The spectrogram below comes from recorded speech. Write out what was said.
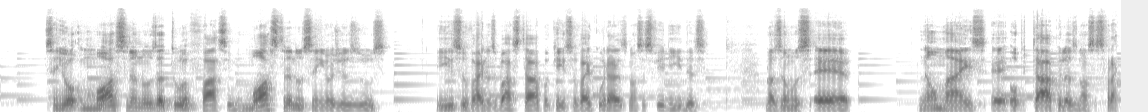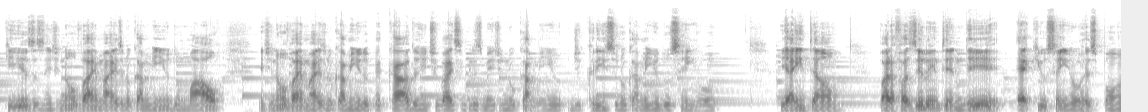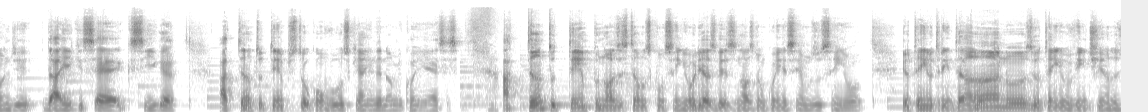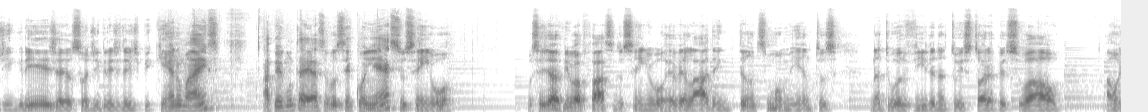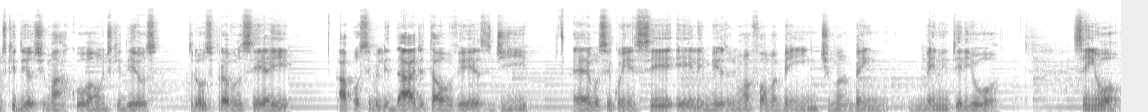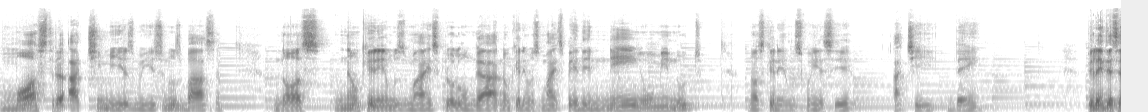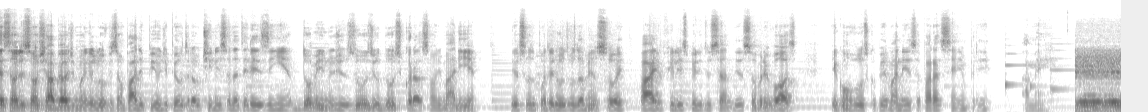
Senhor, mostra-nos a tua face, mostra-nos, Senhor Jesus, e isso vai nos bastar, porque isso vai curar as nossas feridas. Nós vamos é, não mais é, optar pelas nossas fraquezas, a gente não vai mais no caminho do mal, a gente não vai mais no caminho do pecado, a gente vai simplesmente no caminho de Cristo, no caminho do Senhor. E aí então, para fazê-lo entender, é que o Senhor responde: daí que segue, siga. Há tanto tempo estou convosco que ainda não me conheces. Há tanto tempo nós estamos com o Senhor e às vezes nós não conhecemos o Senhor. Eu tenho 30 anos, eu tenho 20 anos de igreja, eu sou de igreja desde pequeno, mas a pergunta é essa: você conhece o Senhor? Você já viu a face do Senhor revelada em tantos momentos na tua vida, na tua história pessoal, aonde que Deus te marcou, aonde que Deus trouxe para você aí a possibilidade talvez de é, você conhecer Ele mesmo de uma forma bem íntima, bem, bem no interior. Senhor, mostra a Ti mesmo e isso nos basta. Nós não queremos mais prolongar, não queremos mais perder nenhum minuto. Nós queremos conhecer a Ti bem. Pela intercessão de São Chabel de Mangluf, São Padre Pio de Peltrautina e Santa Teresinha do Menino Jesus e o Doce Coração de Maria, Deus Todo-Poderoso vos abençoe. Pai, Filho e Espírito Santo, Deus sobre vós e convosco permaneça para sempre. Amém. Música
